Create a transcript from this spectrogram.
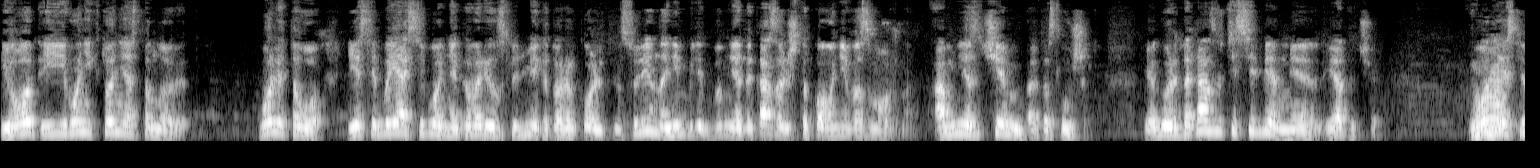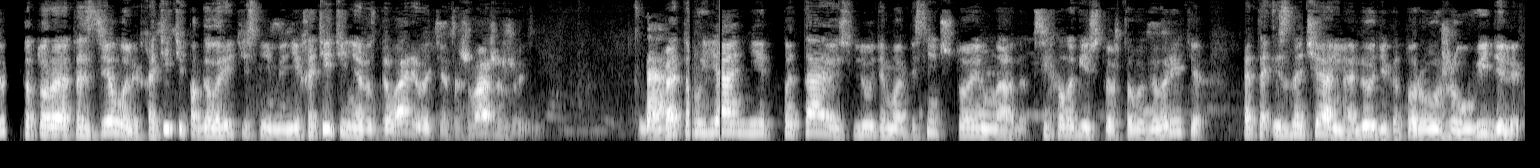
И, вот, и его никто не остановит. Более того, если бы я сегодня говорил с людьми, которые колют инсулин, они бы мне доказывали, что такого невозможно. А мне зачем это слушать? Я говорю, доказывайте себе, мне, я-то что? Вот mm если люди, которые это сделали, хотите, поговорите с ними, не хотите, не разговаривайте, это же ваша жизнь. Да. Поэтому я не пытаюсь людям объяснить, что им надо. Психологически то, что вы говорите, это изначально люди, которые уже увидели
